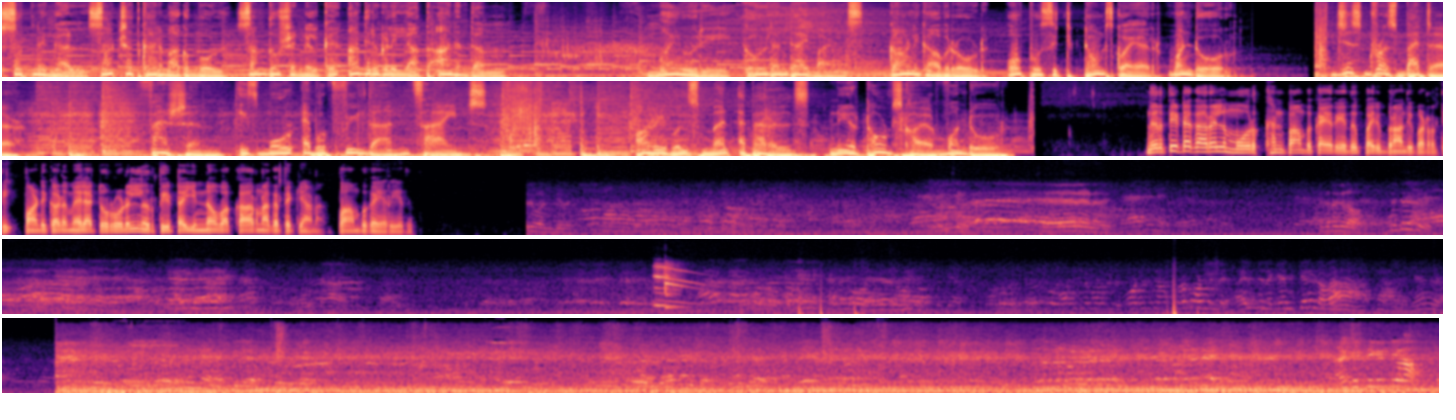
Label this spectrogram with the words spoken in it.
സ്വപ്നങ്ങൾ സാക്ഷാത്കാരമാകുമ്പോൾ സന്തോഷങ്ങൾക്ക് അതിരുകളില്ലാത്ത ആനന്ദം. Mayuri golden diamonds Kalikavu road opposite town square Wandoor. Just dress better fashion is more about feel than science Arrivals Men Apparels near Town Square, Vandoor. നിർത്തിയിട്ട കാറിൽ മൂർഖൻ പാമ്പ് കയറിയത് പരിഭ്രാന്തി പടർത്തി. പാണ്ടിക്കാട് മേലാറ്റൂർ റോഡിൽ നിർത്തിയിട്ട ഇന്നോവ കാറിനകത്തേക്കാണ് പാമ്പ് കയറിയത്.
